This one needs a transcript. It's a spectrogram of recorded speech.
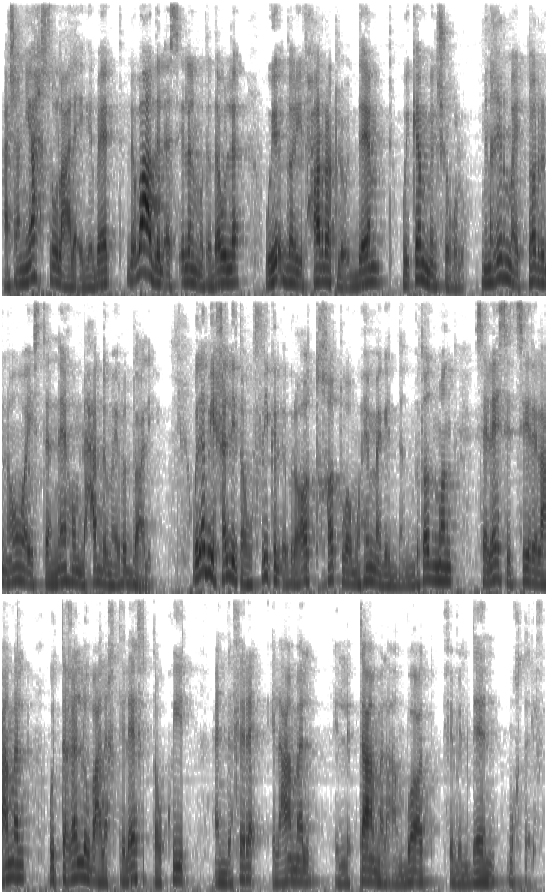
عشان يحصل على إجابات لبعض الأسئلة المتداولة ويقدر يتحرك لقدام ويكمل شغله من غير ما يضطر إن هو يستناهم لحد ما يردوا عليه. وده بيخلي توثيق الإجراءات خطوة مهمة جدا بتضمن سلاسة سير العمل والتغلب على اختلاف التوقيت عند فرق العمل اللي بتعمل عن بعد في بلدان مختلفة.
